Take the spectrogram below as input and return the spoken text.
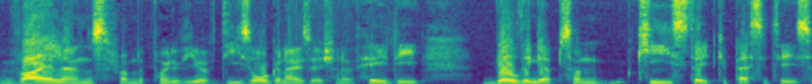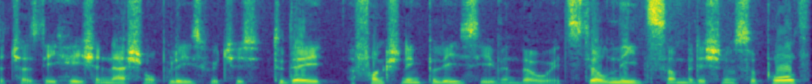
violence, from the point of view of disorganization of Haiti, building up some key state capacities, such as the Haitian National Police, which is today a functioning police, even though it still needs some additional support.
